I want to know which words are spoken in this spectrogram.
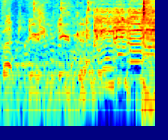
About to do some new cooking.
